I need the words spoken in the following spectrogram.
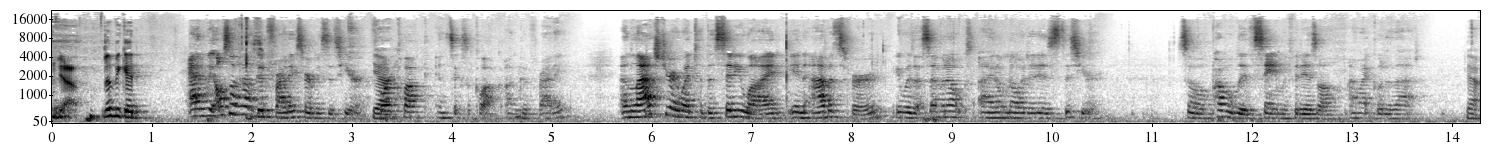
yeah, that'll be good. And we also have Good Friday services here, Yeah. four o'clock and six o'clock on Good Friday. And last year I went to the citywide in Abbotsford. It was at Seven Oaks. I don't know what it is this year, so probably the same. If it is, I'll I might go to that. Yeah.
